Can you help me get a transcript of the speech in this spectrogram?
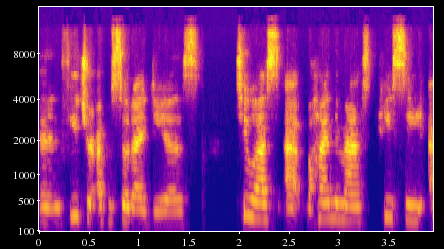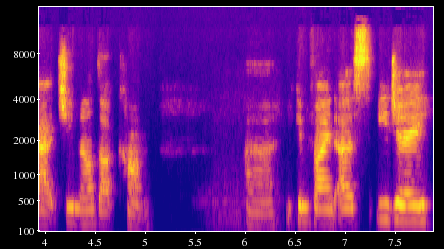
and future episode ideas to us at behindthemaskpc at gmail.com. Uh, you can find us, EJ,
